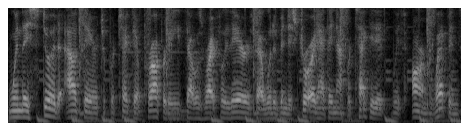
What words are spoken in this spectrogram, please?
When they stood out there to protect their property that was rightfully theirs, that would have been destroyed had they not protected it with armed weapons,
